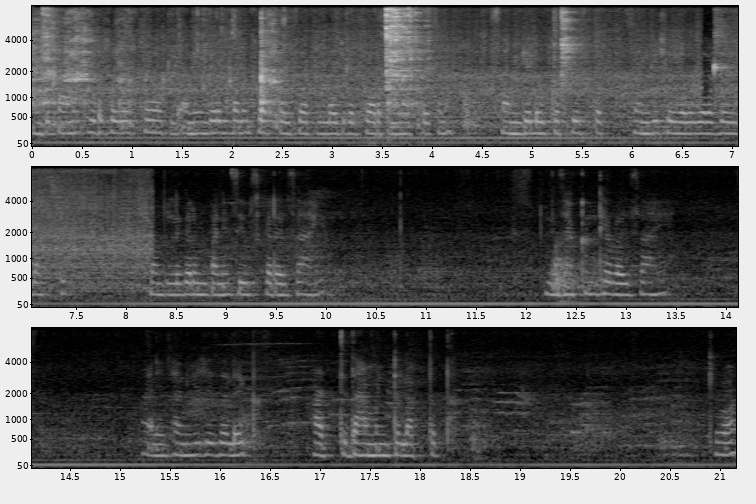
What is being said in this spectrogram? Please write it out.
म्हणजे पाणी थोडंसं जास्त वाटलं आणि गरम पाणीच वापरायचं आपल्याला अजिबात गार पाणी वापरायचं ना सांगे लवकर शिजतात. सांगे शिजायला जरा वेळ लागतो. आपल्याला गरम पाणीच यूज करायचं आहे. झाकण ठेवायचं आहे. आणि सांगे शिजायला एक आठ ते दहा मिनटं लागतात. किंवा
